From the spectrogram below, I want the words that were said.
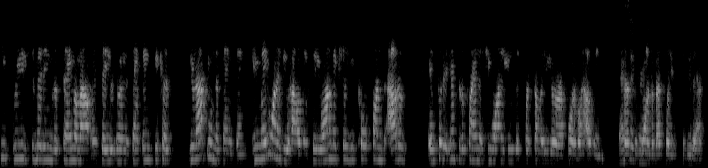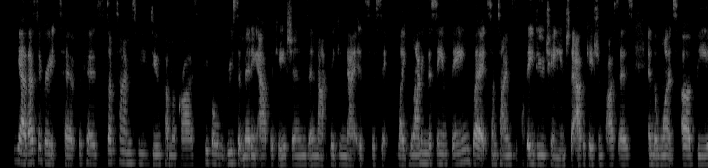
keep resubmitting the same amount and say you're doing the same things because you're not doing the same thing. You may want to do housing, so you want to make sure you pull funds out of and put it into the plan that you want to use it for some of your affordable housing. That's, That's a one of the best ways to do that. yeah, that's a great tip because sometimes we do come across people resubmitting applications and not thinking that it's the same, like wanting the same thing, but sometimes they do change the application process and the wants of the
